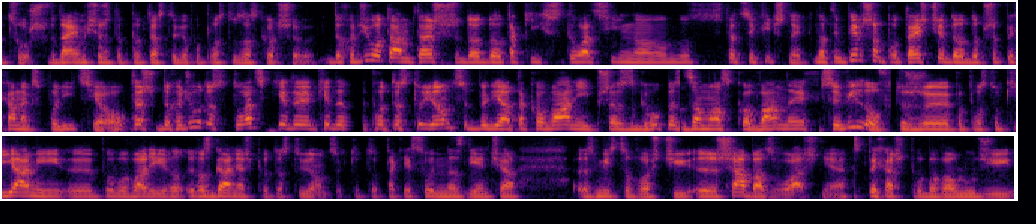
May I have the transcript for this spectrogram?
y, cóż, wydaje mi się, że te protesty go po prostu zaskoczyły. Dochodziło tam też do, do takich sytuacji no, no specyficznych. Na tym pierwszym proteście do, do przepychanek z policją też dochodziło do sytuacji, kiedy, kiedy protestujący byli atakowani przez grupy zamaskowanych cywilów, którzy po prostu kijami y, próbowali rozganiać protestujących. To, to takie słynne zdjęcia z miejscowości y, Szabac właśnie. Spychacz próbował ludzi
